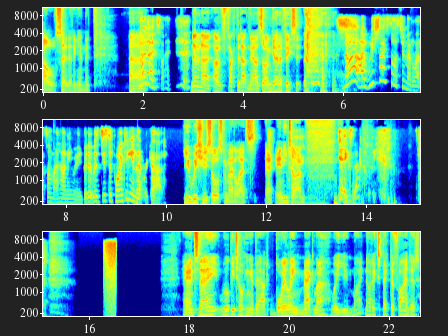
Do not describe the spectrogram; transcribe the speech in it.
I'll say that again then. Uh, no, no, it's fine. no, no, no. I've fucked it up now, so I'm going to fix it. No, I wish I saw stromatolites on my honeymoon, but it was disappointing in that regard. you wish you saw stromatolites at any time. Yeah, exactly. And today we'll be talking about boiling magma, where you might not expect to find it,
